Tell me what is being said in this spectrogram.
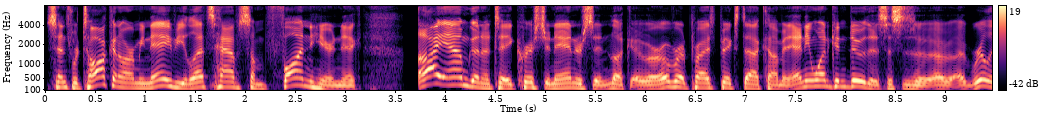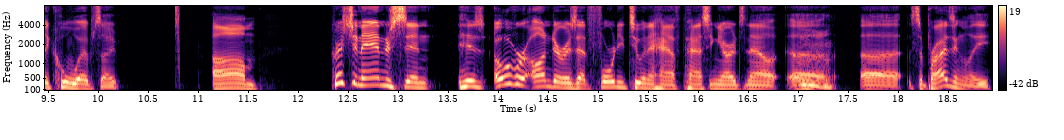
since we're talking Army Navy, let's have some fun here, Nick. I am going to take Christian Anderson. Look, we're over at prizepicks.com and anyone can do this. This is a, a, really cool website. Um, Christian Anderson, his over under is at 42 and a half passing yards now. Uh, uh, surprisingly,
